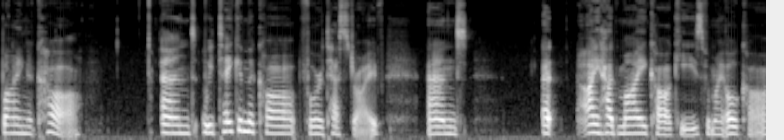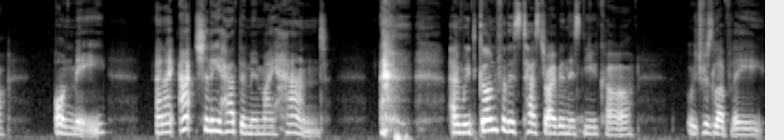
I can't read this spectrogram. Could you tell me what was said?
buying a car. And we'd taken the car for a test drive. And at, I had my car keys for my old car on me and I actually had them in my hand. and we'd gone for this test drive in this new car, which was lovely.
